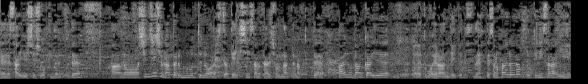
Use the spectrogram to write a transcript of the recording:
えー、最優秀賞を決めると。であの新人賞に当たるものっていうのは実は現地審査の対象になってなくてファイルの段階で、えー、ともう選んでいてですね。でそのファイルを選ぶ時にさらに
